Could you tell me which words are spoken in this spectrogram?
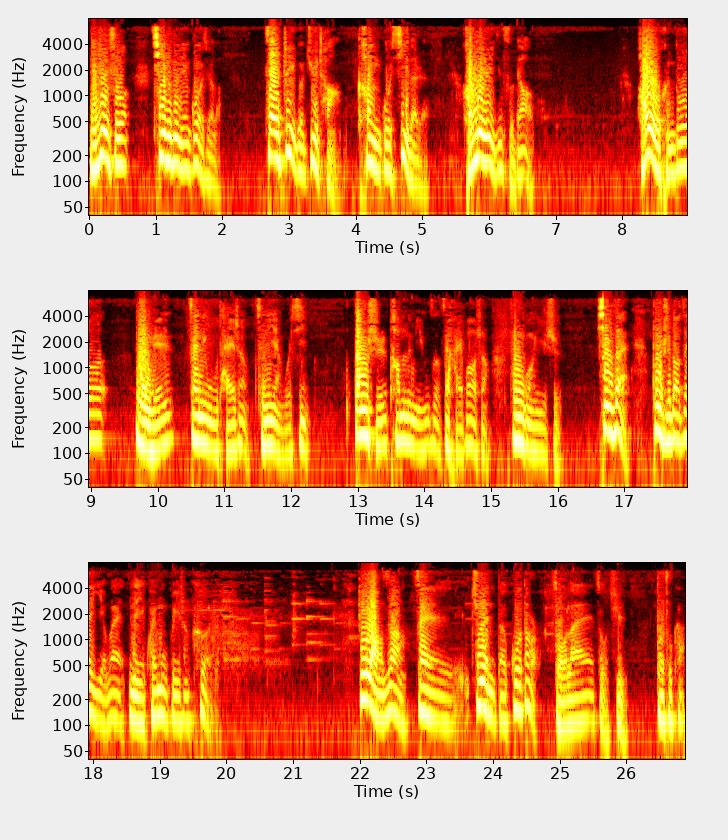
也就是说，七十多年过去了，在这个剧场看过戏的人，很多人已经死掉了。还有很多演员在那舞台上曾经演过戏，当时他们的名字在海报上风光一时，现在不知道在野外哪块墓碑上刻着。这个老子啊，在剧院的过道走来走去，到处看，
